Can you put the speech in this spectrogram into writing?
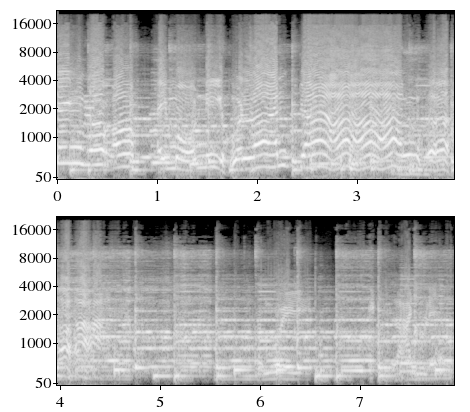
จริงร้องอ๋อไอหมอนี่หัวล้านจังขโมยล้านอยู่แล้ว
